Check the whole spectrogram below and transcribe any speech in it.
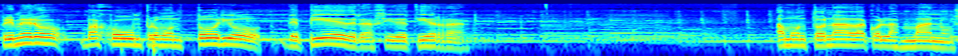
Primero bajo un promontorio de piedras y de tierra amontonada con las manos.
